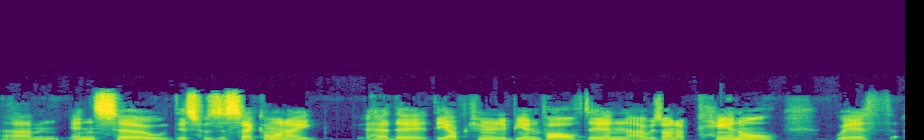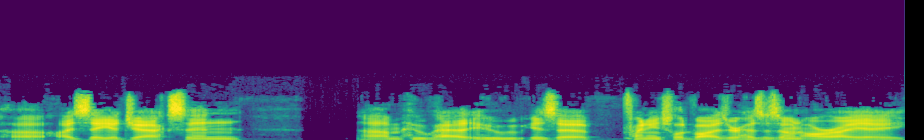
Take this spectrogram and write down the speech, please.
Um, and so this was the second one I had the, the opportunity to be involved in. I was on a panel with uh, Isaiah Jackson, um, who had who is a financial advisor, has his own RIA,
